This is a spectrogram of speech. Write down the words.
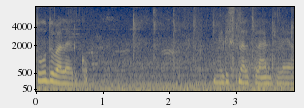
தூதுவளை இருக்கும். மெடிசினல் பிளான்ட் இல்லையா?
